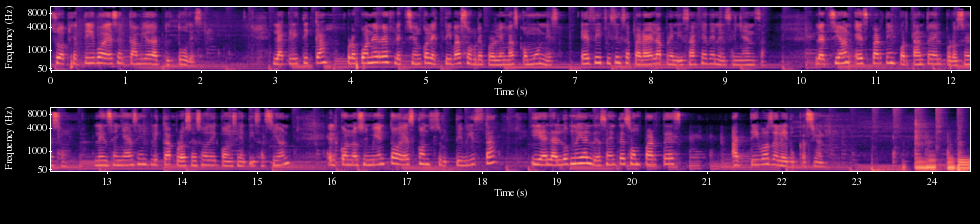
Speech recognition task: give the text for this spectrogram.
Su objetivo es el cambio de actitudes. La crítica propone reflexión colectiva sobre problemas comunes. Es difícil separar el aprendizaje de la enseñanza. La acción es parte importante del proceso. La enseñanza implica proceso de concientización. El conocimiento es constructivista y el alumno y el docente son partes activos de la educación. Thank you.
